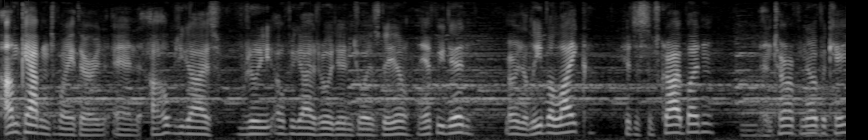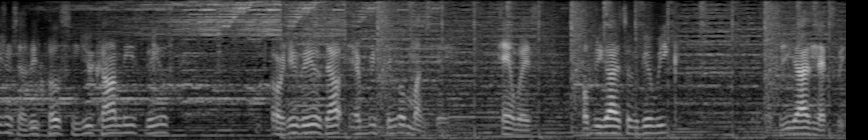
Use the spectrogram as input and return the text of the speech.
I'm Captain 23rd, and I hope you guys really, hope you guys really did enjoy this video. And if you did, remember to leave a like, hit the subscribe button, and turn on notifications as we post new comedies videos, or new videos out every single Monday. Anyways, hope you guys have a good week. I'll See you guys next week.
